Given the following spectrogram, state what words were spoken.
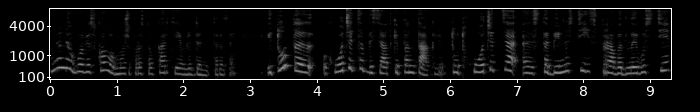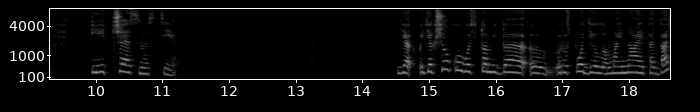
Ну, не обов'язково, може просто в карті є в людини терези. І тут е, хочеться десятки пентаклів. Тут хочеться е, стабільності справедливості і чесності. Якщо у когось там іде е, розподіл майна і так далі,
